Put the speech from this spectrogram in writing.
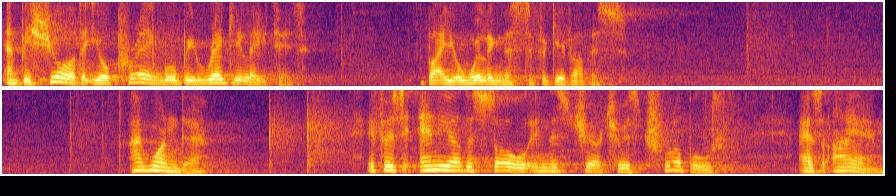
And be sure that your praying will be regulated by your willingness to forgive others. I wonder if there's any other soul in this church who is troubled as I am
